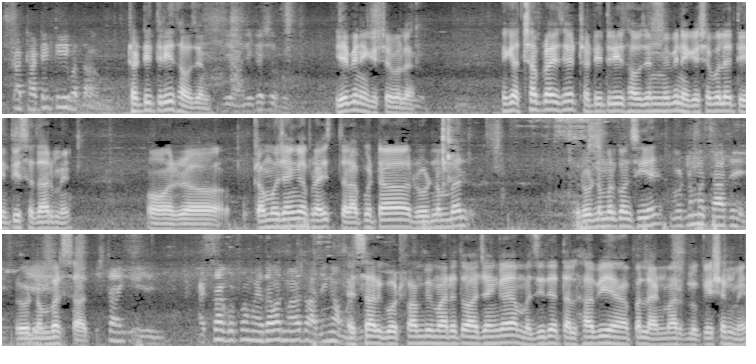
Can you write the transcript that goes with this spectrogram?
इसका थर्टी थ्री बताओ थर्टी थ्री थाउज़ेंड ये भी नेगेशियबल है। देखिए अच्छा प्राइस है थर्टी थ्री थाउज़ेंड में भी नेगेशियबल है तैंतीस हज़ार में। और कम हो जाएगा प्राइस तरापकटा रोड नंबर रोड नंबर कौन सी है? रोड नंबर सात है। रोड नंबर सात। ऐसा गुड फ्रॉम हैदराबाद मारा तो आ जाएँगे एस आर गोट फार्म भी हमारे तो आ जाएगा। मस्जिद तलहा भी है यहाँ पर लैंडमार्क लोकेशन में।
